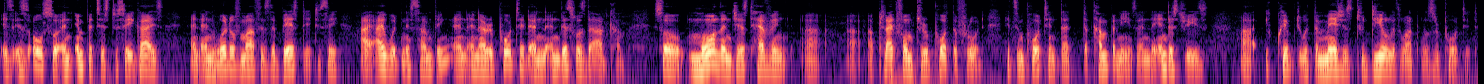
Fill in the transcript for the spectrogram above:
is, is also an impetus to say, guys, and, and word of mouth is the best day to say, I, I witnessed something and, and I reported and, and this was the outcome. So more than just having uh, a platform to report the fraud, it's important that the companies and the industries are equipped with the measures to deal with what was reported.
